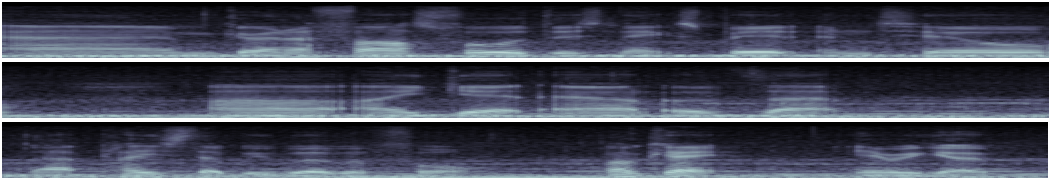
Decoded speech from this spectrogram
am going to fast forward this next bit until uh, I get out of that that place that we were before. Okay, here we go.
